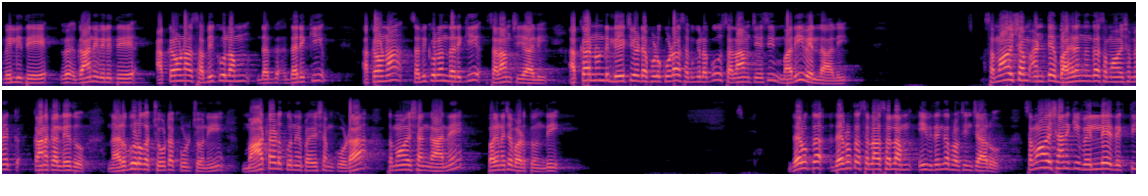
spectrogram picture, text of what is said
వెళితే గాని వెళితే అక్కడ ఉన్న సభికులం దగ్గ దరికి అక్కడ ఉన్న సభికులం దరికి సలాం చేయాలి. అక్కడ నుండి లేచేటప్పుడు కూడా సభికులకు సలాం చేసి మరీ వెళ్ళాలి. సమావేశం అంటే బహిరంగంగా సమావేశమే కానకలేదు నలుగురు ఒక చోట కూర్చొని మాట్లాడుకునే ప్రదేశం కూడా సమావేశంగానే పరిగణించబడుతుంది. దేవక్త దేవక్త సల్లాహం ఈ విధంగా ప్రవచించారు. సమావేశానికి వెళ్ళే వ్యక్తి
